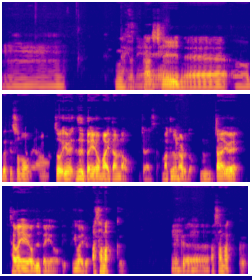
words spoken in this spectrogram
嗯，だよね難しいね。うん、だってその、そう、因为日本也有麦当劳じゃないですか。マクドナルド。嗯，当然因为台湾也有，日本也有，いわゆる朝マック。那嗯个朝マック，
